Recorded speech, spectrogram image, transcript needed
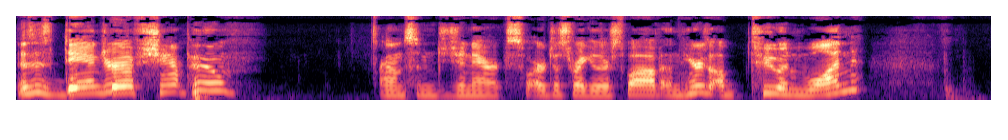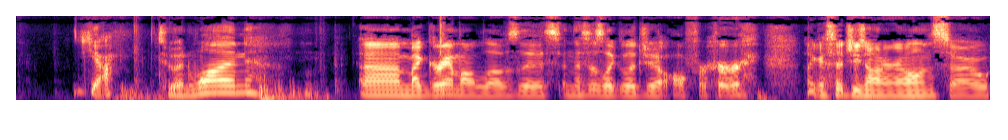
This is dandruff shampoo. Um, some generics or just regular Suave. And here's a two-in-one. Yeah, two-in-one. Um, my grandma loves this, and this is like legit all for her. Like I said, she's on her own, so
